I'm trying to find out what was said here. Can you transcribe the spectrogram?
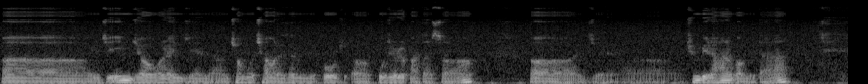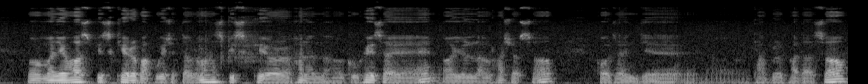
어, 이제 임종을 이제 정부 차원에서 이제 보조, 어, 보조를 받아서 어, 이제 어, 준비를 하는 겁니다. 어, 만약에 하스피스 케어를 받고 계셨다 그러면 하스피스 케어 하는 어, 그 회사에 어, 연락을 하셔서 거기서 이제 어, 답을 받아서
